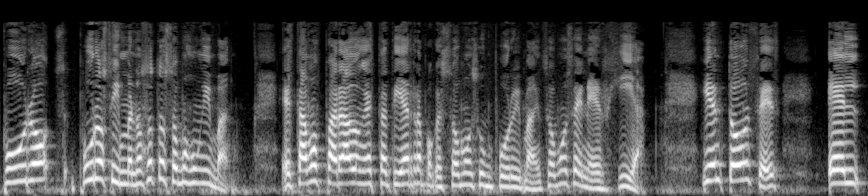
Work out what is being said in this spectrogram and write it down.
puros, puros nosotros somos un imán Estamos parados en esta tierra porque somos un puro imán, somos energía. Y entonces, el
